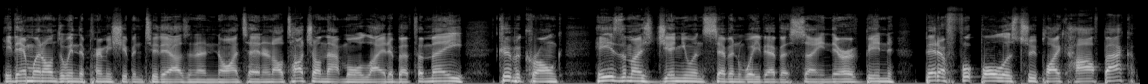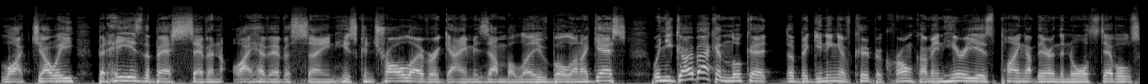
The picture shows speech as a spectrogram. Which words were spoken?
He then went on to win the Premiership in 2019, and I'll touch on that more later. But for me, Cooper Cronk, he is the most genuine seven we've ever seen. There have been better footballers to play halfback like Joey, but he is the best seven I have ever seen. His control over a game is unbelievable. And I guess when you go back and look at the beginning of Cooper Cronk, I mean, here he is playing up there in the North Devils.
